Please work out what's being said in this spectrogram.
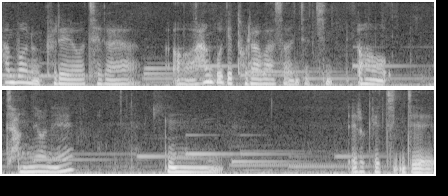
한 번은 그래요. 제가 어, 한국에 돌아와서 이제 진, 어, 작년에 음, 이렇게 지- 이제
